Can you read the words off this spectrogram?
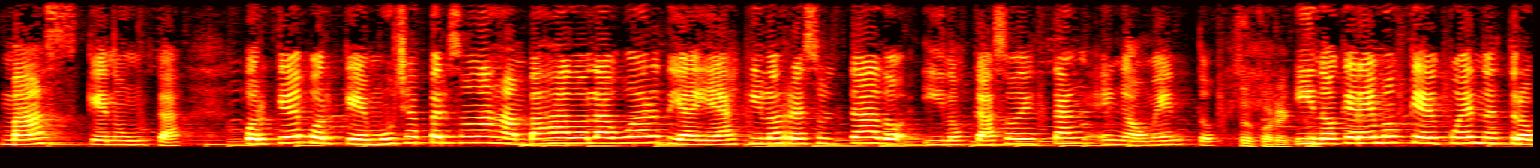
más que nunca. ¿Por qué? Porque muchas personas han bajado la guardia y aquí los resultados y los casos están en aumento. Eso es correcto. Y no queremos que pues nuestro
